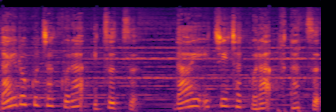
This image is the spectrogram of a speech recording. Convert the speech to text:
第6チャクラ5つ第1チャクラ2つ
